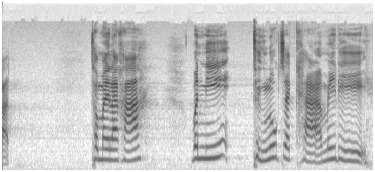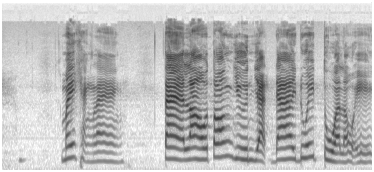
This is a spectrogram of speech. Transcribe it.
าดทำไมล่ะคะ วันนี้ถึงลูกจะขาไม่ดี ไม่แข็งแรง แต่เราต้องยืนหยัดได้ด้วยตัวเราเอง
